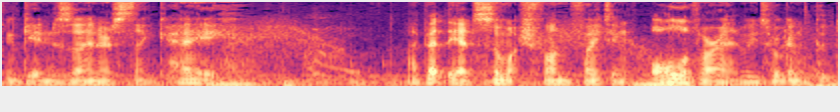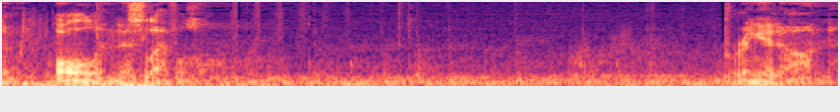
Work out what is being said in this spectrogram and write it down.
And game designers think, hey, I bet they had so much fun fighting all of our enemies, we're going to put them all in this level. Bring it on.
